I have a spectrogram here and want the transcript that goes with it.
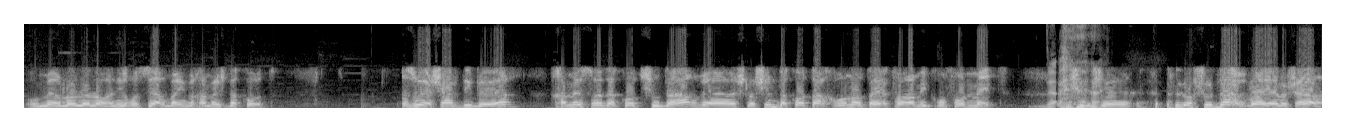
הוא אומר, לא, לא, לא, אני רוצה 45 דקות. אז הוא ישב, דיבר, 15 דקות שודר, וה-30 דקות האחרונות היה כבר המיקרופון מת. משום שלא שודר, לא היה לו שעה.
